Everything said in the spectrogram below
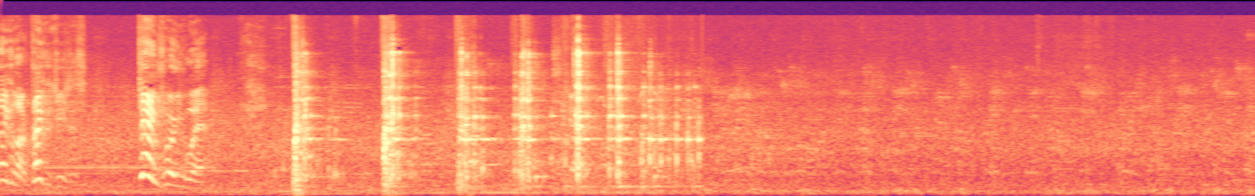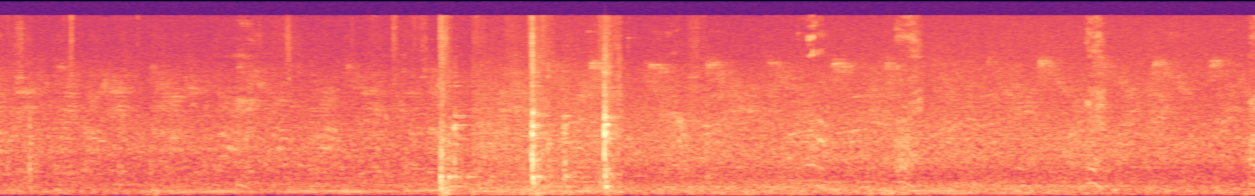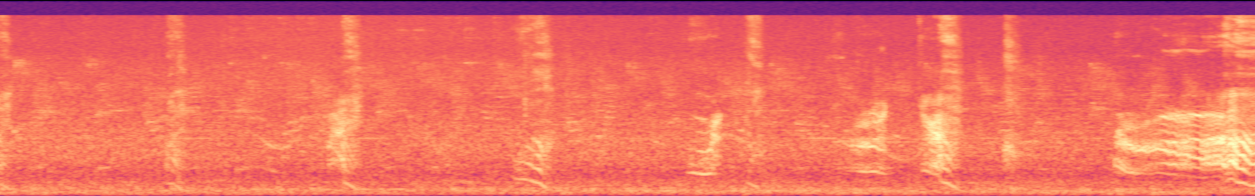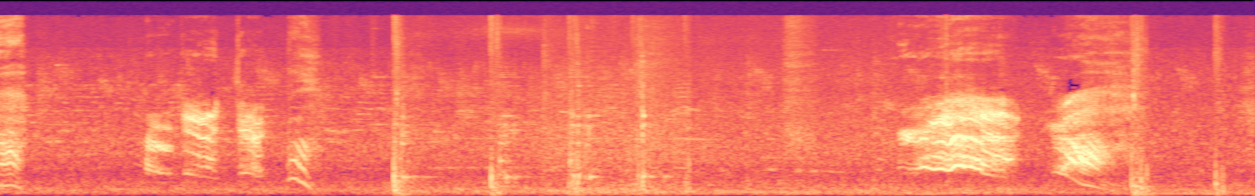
Thank you, Lord. Thank you, Jesus. James, where you at?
